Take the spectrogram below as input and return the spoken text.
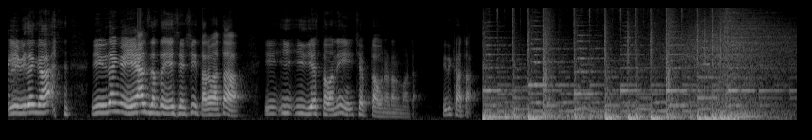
ఈ విధంగా ఈ విధంగా వేయాల్సిందంతా వేసేసి తర్వాత ఈ ఇది చేస్తామని చెప్తా ఉన్నాడు అనమాట ఇది కథ.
